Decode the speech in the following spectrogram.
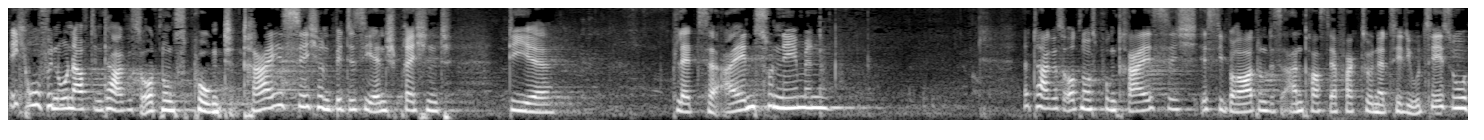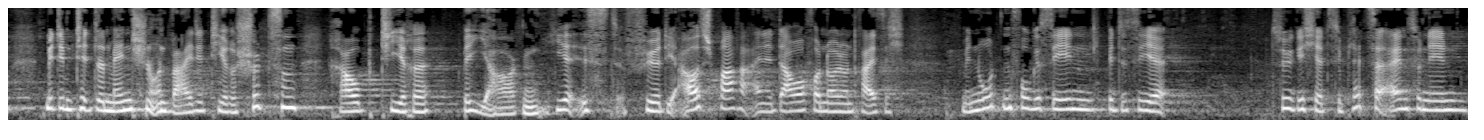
Ich rufe nun auf den Tagesordnungspunkt 30 und bitte Sie entsprechend die Plätze einzunehmen. Der Tagesordnungspunkt 30 ist die Beratung des Antrags der Fraktion der CDU-CSU mit dem Titel Menschen und Weidetiere schützen, Raubtiere bejagen. Hier ist für die Aussprache eine Dauer von 39 Minuten vorgesehen. Ich bitte Sie, zügig jetzt die Plätze einzunehmen,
